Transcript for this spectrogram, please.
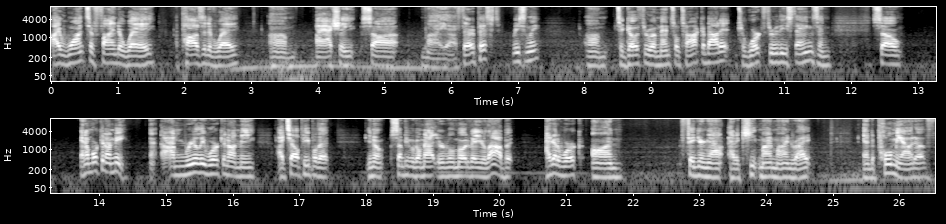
I want to find a way, a positive way. Um, I actually saw my uh, therapist recently um, to go through a mental talk about it, to work through these things, and so and I'm working on me. I'm really working on me. I tell people that, you know, some people go, Matt, you're real motivated, you're loud, but I got to work on figuring out how to keep my mind right and to pull me out of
